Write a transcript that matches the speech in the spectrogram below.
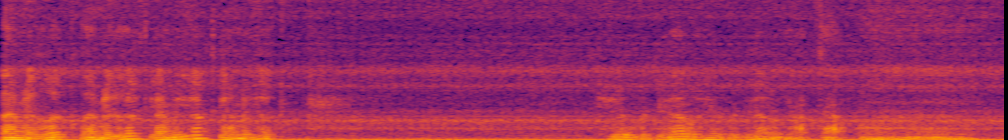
Let me look. Let me look. Let me look. Let me look. Here we go. Here we go. Not that one.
